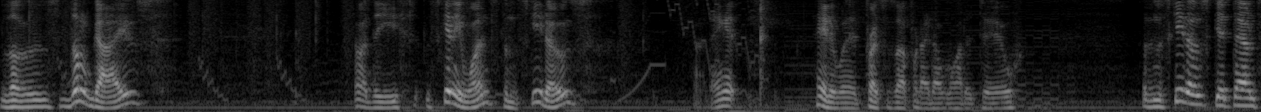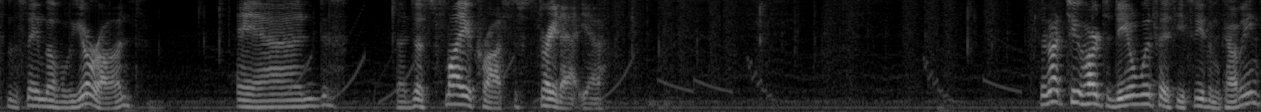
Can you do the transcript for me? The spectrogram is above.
Those little guys are the skinny ones, the mosquitoes. Dang it. Hate it when it presses up when I don't want it to. But the mosquitoes get down to the same level you're on, and uh, just fly across straight at you. They're not too hard to deal with if you see them coming.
